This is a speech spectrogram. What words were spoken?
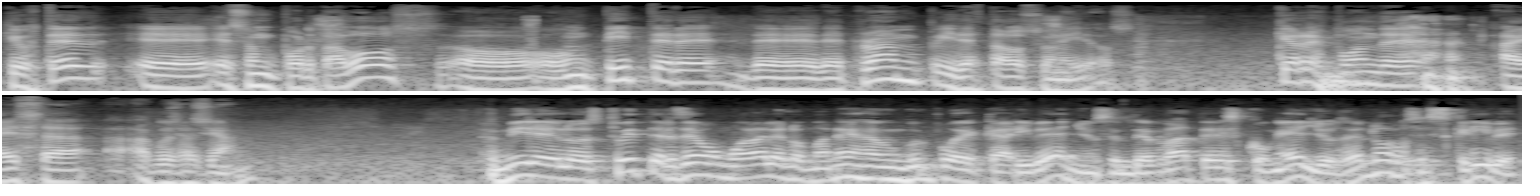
que usted eh, es un portavoz o, un títere de, de, Trump y de Estados Unidos. ¿Qué responde a esa acusación? Mire, los twitters de Evo Morales lo maneja un grupo de caribeños, el debate es con ellos, él no los escribe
